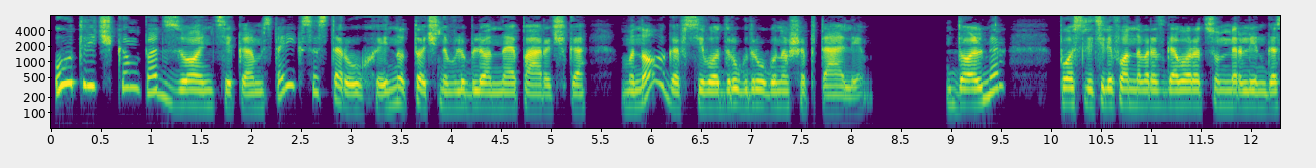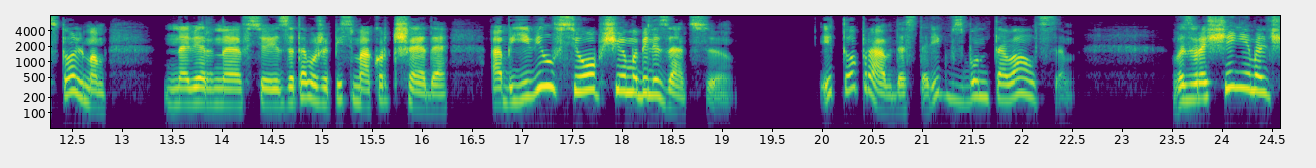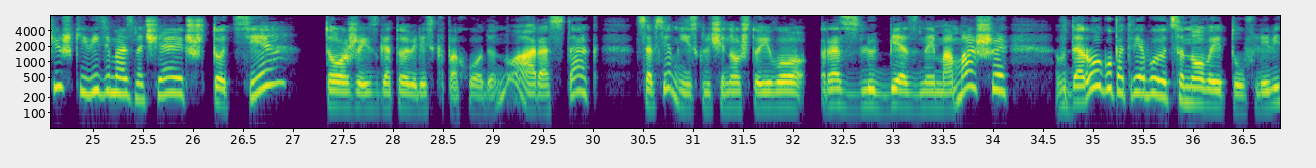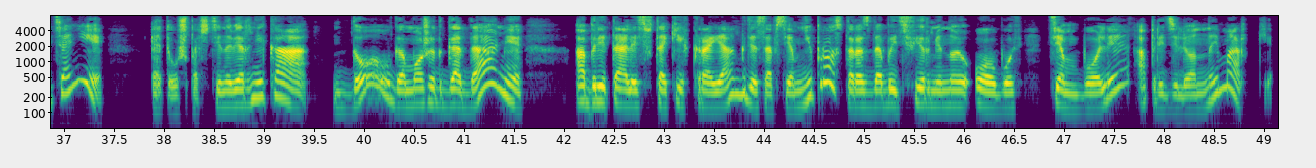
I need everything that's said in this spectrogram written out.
утречком под зонтиком, старик со старухой, ну точно влюбленная парочка, много всего друг другу нашептали. Дольмер после телефонного разговора Цуммерлинга с Тольмом наверное, все из-за того же письма Кортшеда, объявил всеобщую мобилизацию. И то правда, старик взбунтовался. Возвращение мальчишки, видимо, означает, что те тоже изготовились к походу. Ну а раз так, совсем не исключено, что его разлюбезной мамаше в дорогу потребуются новые туфли, ведь они, это уж почти наверняка, долго, может, годами обретались в таких краях, где совсем не просто раздобыть фирменную обувь, тем более определенной марки.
